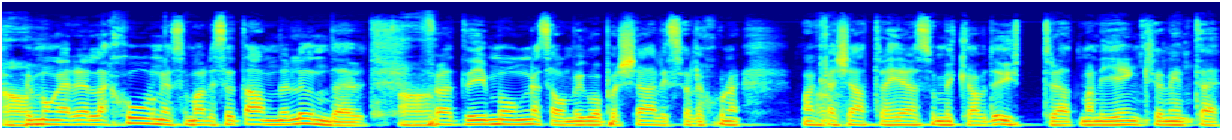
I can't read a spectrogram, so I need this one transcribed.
Ja. Hur många relationer som hade sett annorlunda ut. Ja. För att det är många, så om vi går på kärleksrelationer, man kanske attraherar så mycket av det yttre att man egentligen inte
